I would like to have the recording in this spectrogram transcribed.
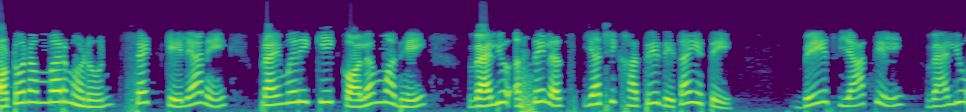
ऑटोनंबर म्हणून सेट केल्याने प्रायमरी के कॉलममध्ये व्हॅल्यू असेलच याची खात्री देता येते. बसे यातील व्हॅल्यू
